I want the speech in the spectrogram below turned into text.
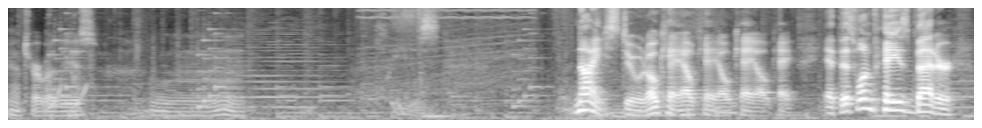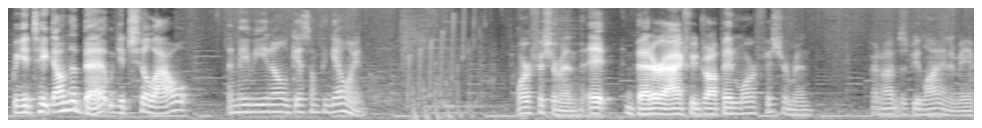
Gonna turbo these. Mm -hmm. Please. Nice, dude. Okay, okay, okay, okay. If this one pays better, we can take down the bet, we can chill out and maybe, you know, get something going. More fishermen. It better actually drop in more fishermen. Better not just be lying to me.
